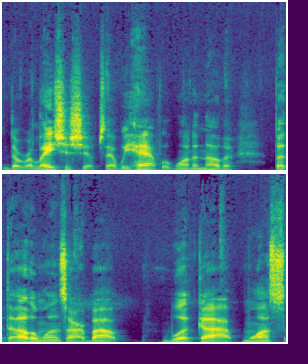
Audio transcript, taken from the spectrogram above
the relationships that we have with one another. But the other ones are about what God wants.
